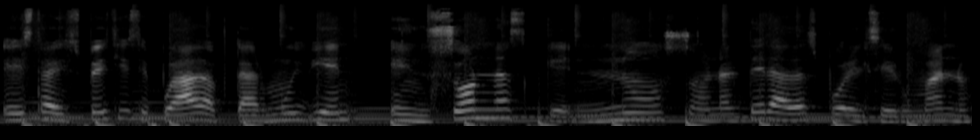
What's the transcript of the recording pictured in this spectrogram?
esta especie se puede adaptar muy bien en zonas que no son alteradas por el ser humano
